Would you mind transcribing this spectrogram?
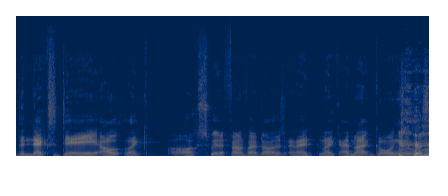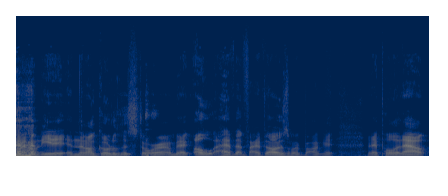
the next day, I'll, like, oh, sweet, I found $5. And I, like, I'm not going anywhere, so I don't need it. And then I'll go to the store and I'll be like, oh, I have that $5 in my pocket. And I pull it out.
